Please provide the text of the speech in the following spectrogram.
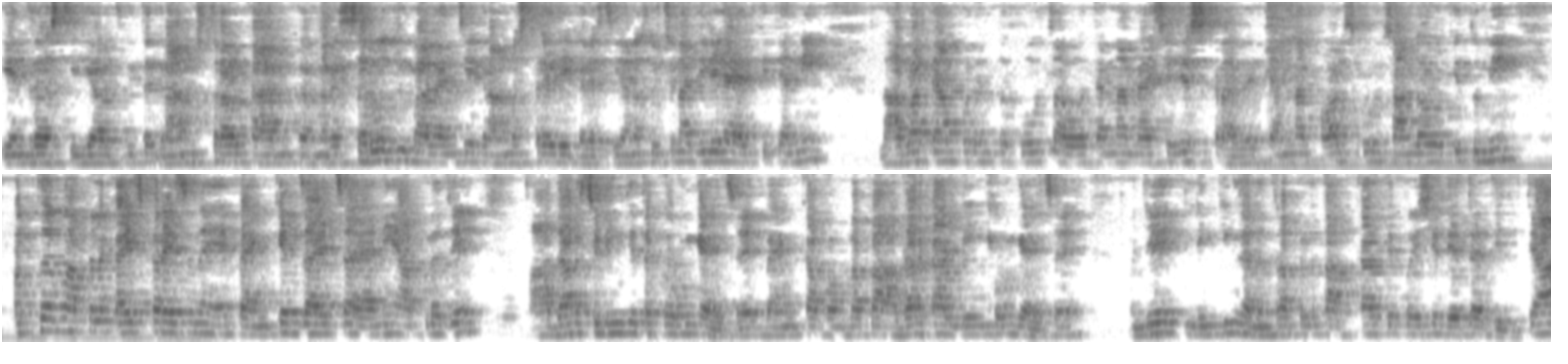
केंद्र असतील या व्यतिरिक्त ग्रामस्तरावर काम करणारे सर्वच विभागांचे ग्रामस्तरीय अधिकारी असतील. यांना सूचना दिलेल्या आहेत की त्यांनी लाभार्थ्यांपर्यंत पोहोचावं त्यांना मेसेजेस करावे त्यांना कॉल्स करून सांगावं की तुम्ही फक्त आपल्याला काहीच करायचं नाही बँकेत जायचं आहे आणि आपलं जे आधार सिडिंग तिथं करून घ्यायचं आहे. बँक अकाउंटला आपलं आधार कार्ड लिंक करून घ्यायचं आहे. म्हणजे लिंकिंग झाल्यानंतर आपल्याला तात्काळ ते पैसे देता येतील. त्या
